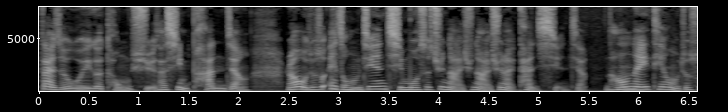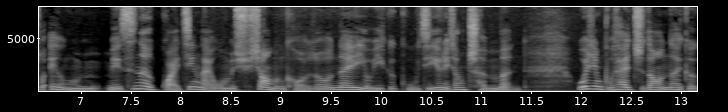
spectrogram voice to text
带着我一个同学，他姓潘，这样，然后我就说，哎、走，我们今天骑摩托车去哪里？去哪里？去哪里探险？这样。然后那一天我们就说，哎、我们每次那个拐进来我们校门口的时候，那里有一个古迹，有点像城门。我已经不太知道那个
